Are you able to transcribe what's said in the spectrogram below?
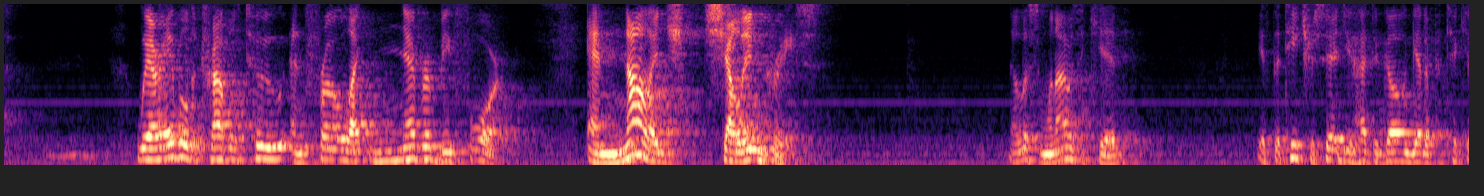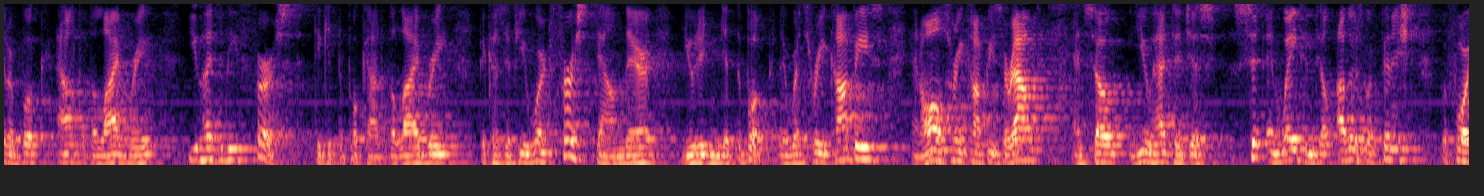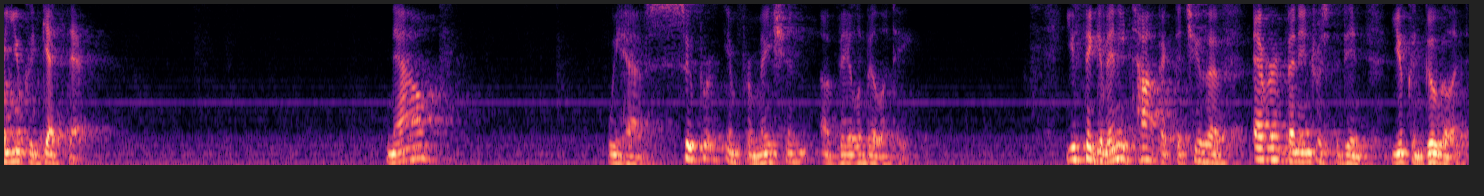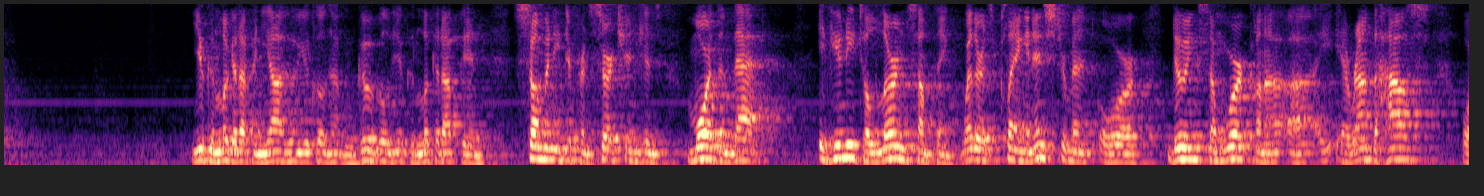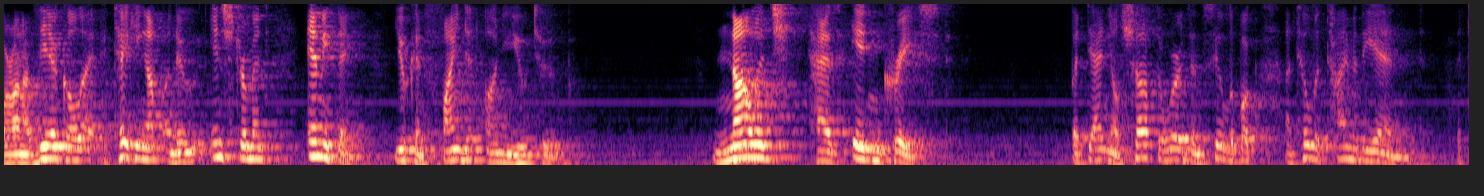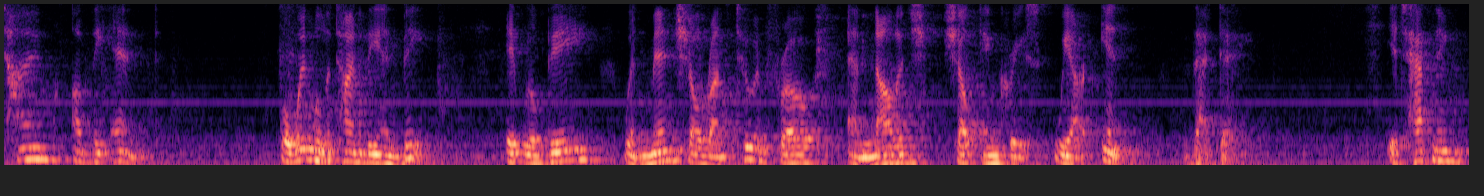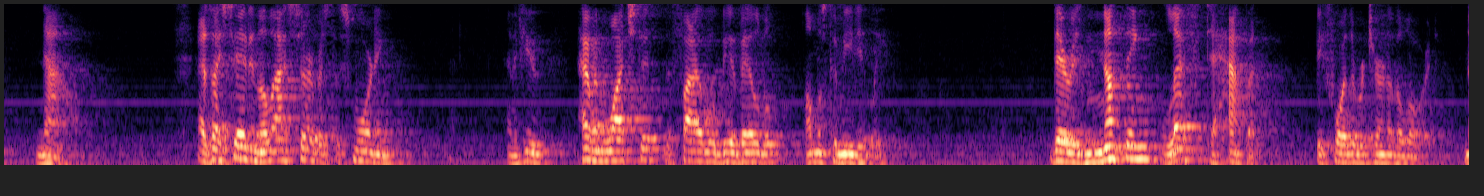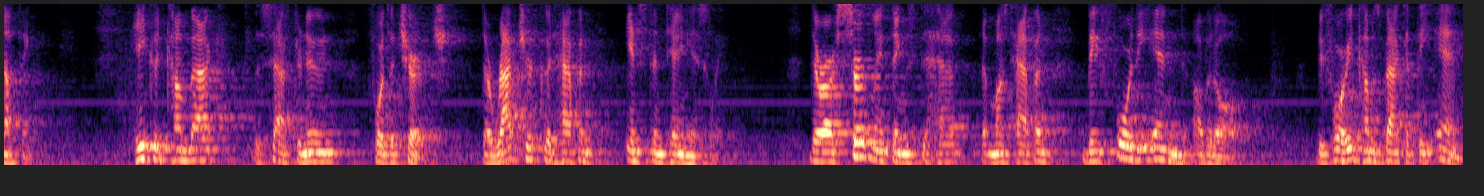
We are able to travel to and fro like never before, and knowledge shall increase. Now, listen, when I was a kid, if the teacher said you had to go and get a particular book out of the library you had to be first to get the book out of the library because if you weren't first down there, you didn't get the book. There were three copies, and all three copies are out, and so you had to just sit and wait until others were finished before you could get there. Now, we have super information availability. You think of any topic that you have ever been interested in, you can Google it. You can look it up in Yahoo, you can look it up in Google, you can look it up in so many different search engines. More than that, if you need to learn something, whether it's playing an instrument or doing some work on a, uh, around the house or on a vehicle, taking up a new instrument, anything, you can find it on YouTube. Knowledge has increased. But Daniel, shut up the words and seal the book until the time of the end. The time of the end. Well, when will the time of the end be? It will be when men shall run to and fro and knowledge shall increase. We are in that day. It's happening now. As I said in the last service this morning, and if you haven't watched it, the file will be available almost immediately. There is nothing left to happen before the return of the Lord. Nothing. He could come back this afternoon for the church. The rapture could happen instantaneously. There are certainly things to have, that must happen before the end of it all, before he comes back at the end.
